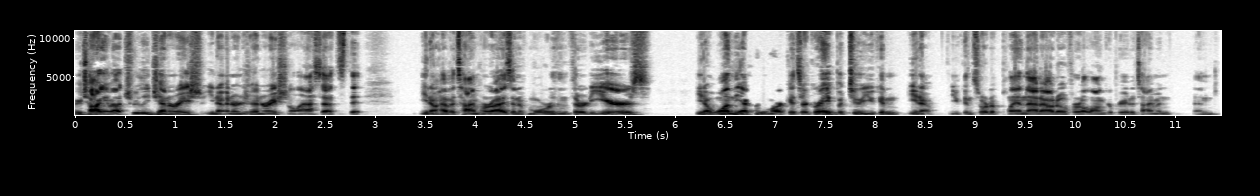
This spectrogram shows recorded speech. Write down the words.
we're talking about truly generation, you know, intergenerational assets that, you know, have a time horizon of more than 30 years. You know, one, the equity markets are great, but two, you can, you know, you can sort of plan that out over a longer period of time. And and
